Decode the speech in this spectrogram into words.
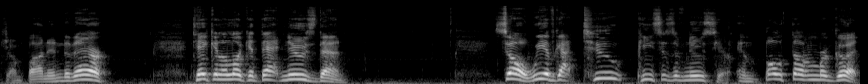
jump on into there. Taking a look at that news then. So we have got two pieces of news here, and both of them are good.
